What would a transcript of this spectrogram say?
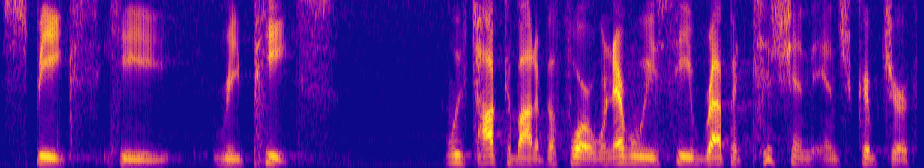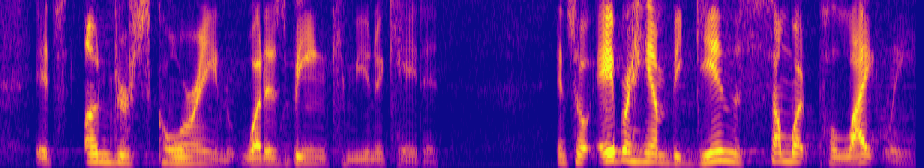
speaks, he repeats. We've talked about it before. Whenever we see repetition in Scripture, it's underscoring what is being communicated. And so Abraham begins somewhat politely,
